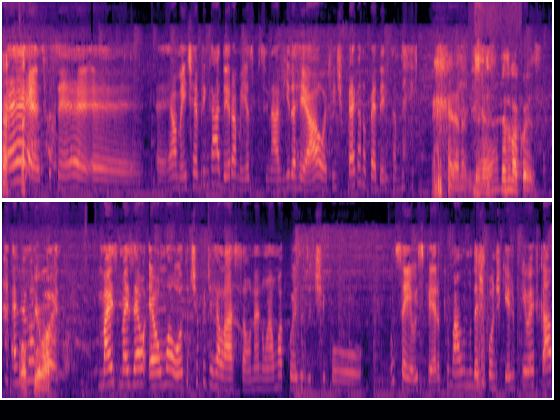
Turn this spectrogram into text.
É, tipo assim, é, é, é, realmente é brincadeira mesmo. Assim, na vida real, a gente pega no pé dele também. É, na vida real é a mesma coisa. É a Ou mesma pior. coisa. Mas, mas é, é uma outro tipo de relação, né? Não é uma coisa do tipo. Não sei, eu espero que o Marlon não deixe pão de queijo porque vai ficar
